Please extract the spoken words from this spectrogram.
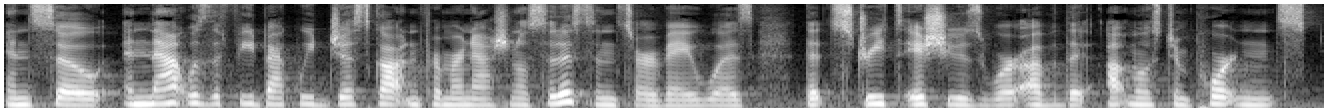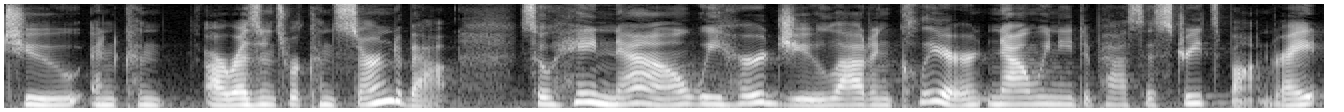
And so and that was the feedback we'd just gotten from our national citizen survey was that streets issues were of the utmost importance to and con- our residents were concerned about. So hey now we heard you loud and clear. Now we need to pass a streets bond right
